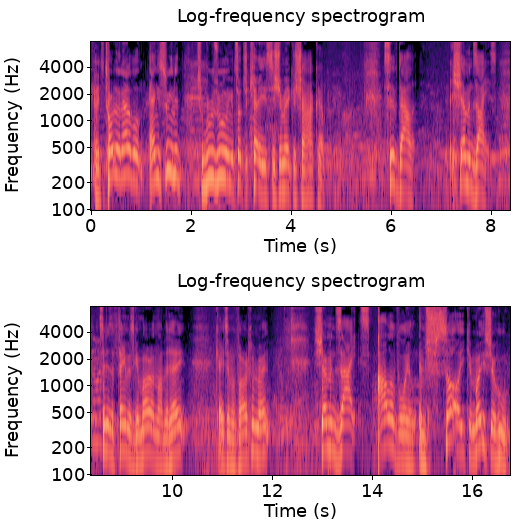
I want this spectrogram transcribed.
If it's totally unedible and you sweeten it, Shabru's ruling in such a case, you should make a shahaka. Siv Dalit, Shem and Zayis. So there's a famous Gemara on Labedei, Kaitzim Avarchim, right? Shem and Zayis, olive oil, im shsa'oi kemoishahu.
